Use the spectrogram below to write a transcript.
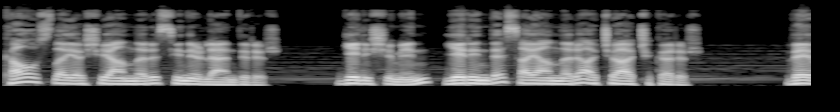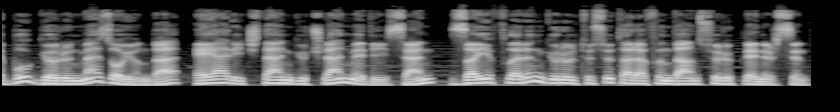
kaosla yaşayanları sinirlendirir. Gelişimin, yerinde sayanları açığa çıkarır. Ve bu görünmez oyunda, eğer içten güçlenmediysen, zayıfların gürültüsü tarafından sürüklenirsin.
